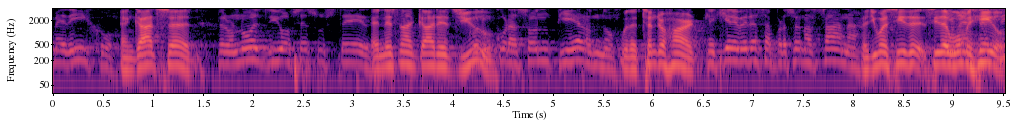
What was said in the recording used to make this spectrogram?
me dijo, And God said, pero no es Dios, es usted. and it's not God, it's Con un you, corazón tierno with a tender heart, que quiere ver a esa persona sana. that you want to see, the, see that woman healed,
